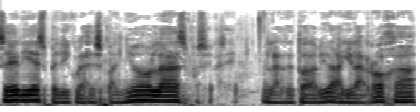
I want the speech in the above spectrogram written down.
series, películas españolas, pues yo sé, las de toda la vida, Águila Roja,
